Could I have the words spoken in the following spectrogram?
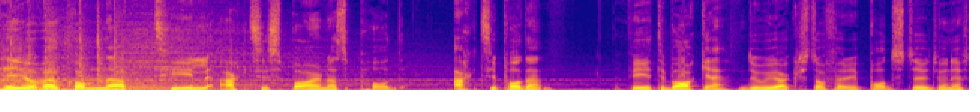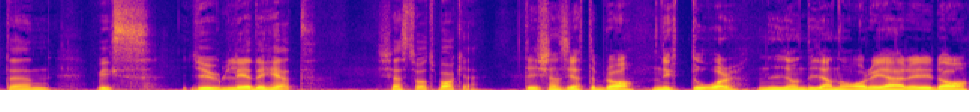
Hej och välkomna till Aktiespararnas podd Aktiepodden. Vi är tillbaka, du och jag Kristoffer i poddstudion efter en viss julledighet. Känns det att vara tillbaka? Det känns jättebra. Nytt år, 9 januari är det idag.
